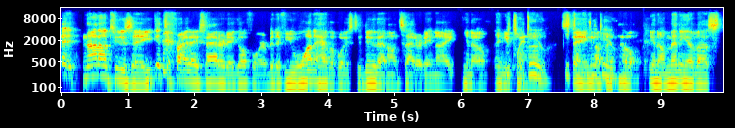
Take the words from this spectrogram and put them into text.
It, eh, not on Tuesday. You get to Friday, Saturday, go for it. But if you want to have a voice to do that on Saturday night, you know, and you but plan you on staying up do. until you know, many of us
